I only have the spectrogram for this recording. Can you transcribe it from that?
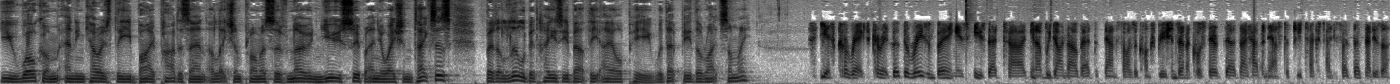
you welcome and encourage the bipartisan election promise of no new superannuation taxes, but a little bit hazy about the ALP. Would that be the right summary? Yes, correct, correct. The, the reason being is is that uh, you know we don't know about the downsizer contributions, and of course they they have announced a few tax changes. So that, that is a,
